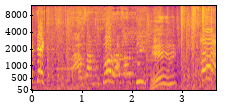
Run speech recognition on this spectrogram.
anjing nggak usah mundur nggak usah lebih eh. ah.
